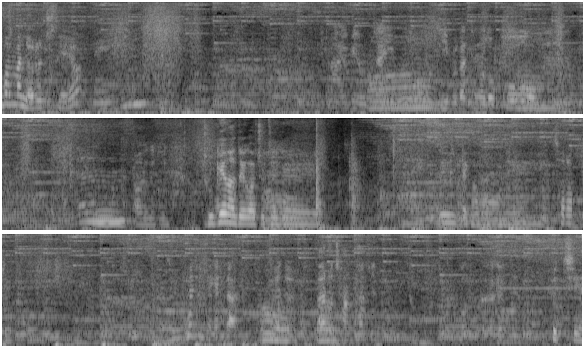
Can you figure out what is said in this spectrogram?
한 번만 열어주세요. 네. 아, 여기 옷장이고, 이불 같은 거 놓고, 여기는, 음. 어, 여기도. 두 개나 돼가지고 어. 되게 네, 쓰일 그렇죠. 때가 어. 많네. 서랍도 있고. 지금 해도 되겠다. 어. 그래도 따로 어. 장 타주는 뭐, 그게 그치.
